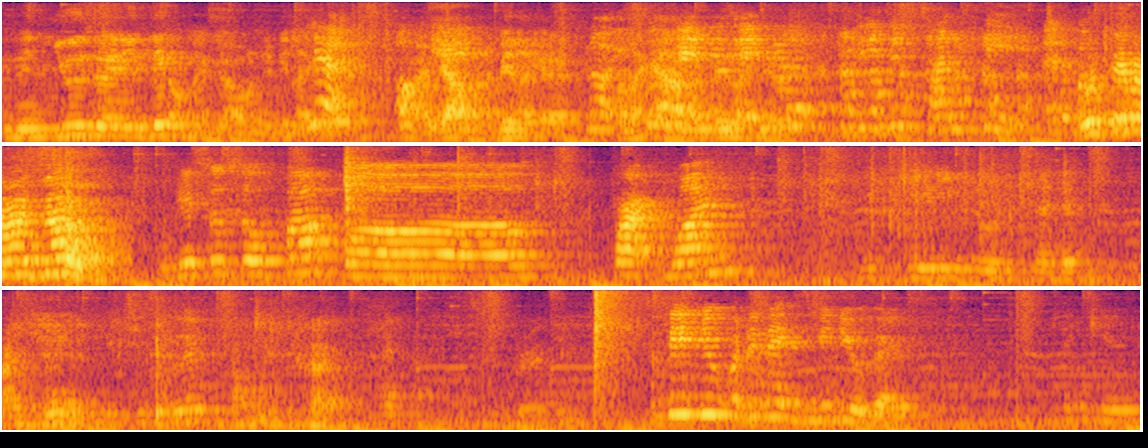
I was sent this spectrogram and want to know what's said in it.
in the news or anything, oh my god, I want to be like Yeah, her. Oh my okay. god, I want to be like her. No, oh it's my okay. god, I want to be like dia, her. dia just cantik. Take my hands up! Okay, so so far for part one, we clearly know each other. Which is good. Oh my god. So stay tuned for the next video, guys. Thank you.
